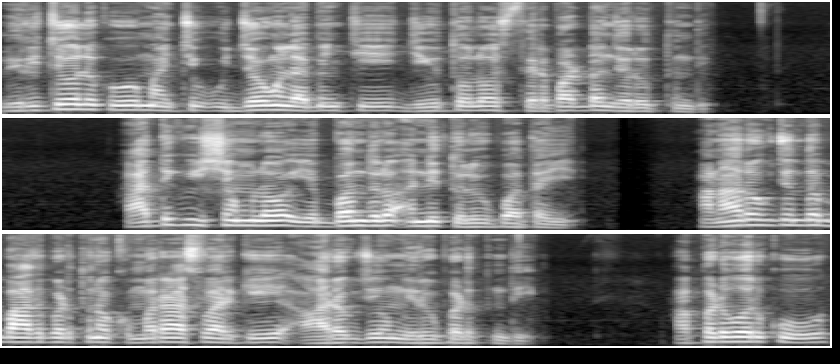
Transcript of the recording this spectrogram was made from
నిరుద్యోగులకు మంచి ఉద్యోగం లభించి జీవితంలో స్థిరపడడం జరుగుతుంది. ఆర్థిక విషయంలో ఇబ్బందులు అన్నీ తొలగిపోతాయి. అనారోగ్యంతో బాధపడుతున్న కుంభరాశి వారికి ఆరోగ్యం మెరుగుపడుతుంది. అప్పటి వరకు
